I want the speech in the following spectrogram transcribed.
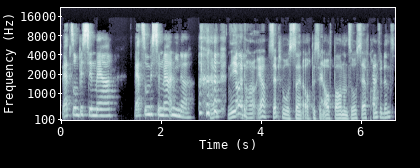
werd so ein bisschen mehr werd so ein bisschen mehr Anina. Ja, nee, einfach, ja, Selbstbewusstsein auch ein bisschen aufbauen und so, Self-Confidence.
